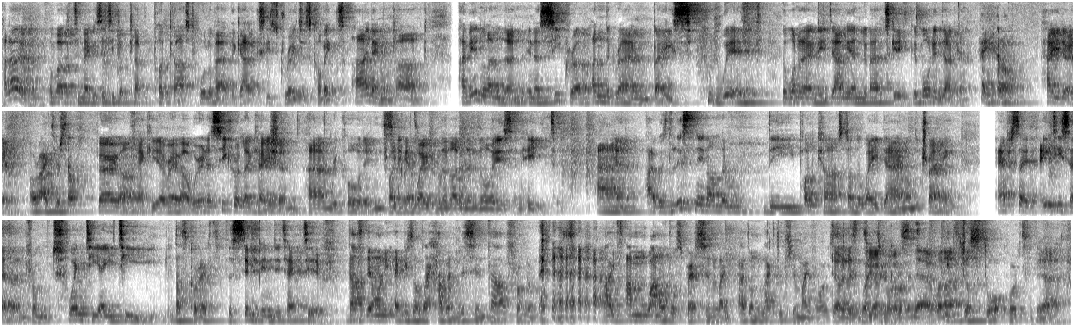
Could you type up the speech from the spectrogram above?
Hello, and welcome to Mega City Book Club, the podcast all about the galaxy's greatest comics. I'm Eamon Clark. I'm in London in a secret underground base with the one and only Damian Lubansky. Good morning, Damian. Hey, hello. How you doing? All right, yourself? Very well, thank you. Yeah, very well. We're in a secret location, um, recording, trying to get away from the London noise and heat. And I was listening on the the podcast on the way down on the train, episode eighty-seven from 2018, That's correct. the Simping Detective. That's the only episode I haven't listened uh, from your podcast. I, I'm one of those person like I don't like to hear my voice. Don't listen to your voice. No, well, it's I- just too awkward. Yeah.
